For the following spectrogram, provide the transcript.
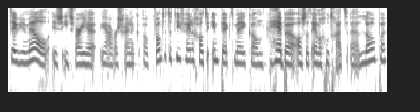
TBML is iets waar je ja, waarschijnlijk ook kwantitatief hele grote impact mee kan hebben als dat eenmaal goed gaat uh, lopen.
